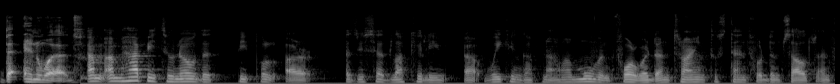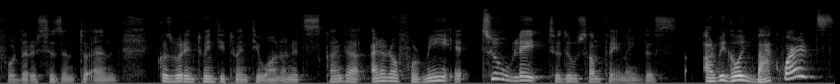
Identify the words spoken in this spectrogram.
the N word. I'm I'm happy to know that people are, as you said, luckily uh, waking up now and moving forward and trying to stand for themselves and for the racism to end. Because we're in 2021 and it's kind of I don't know for me it too late to do something like this. Are we going backwards?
